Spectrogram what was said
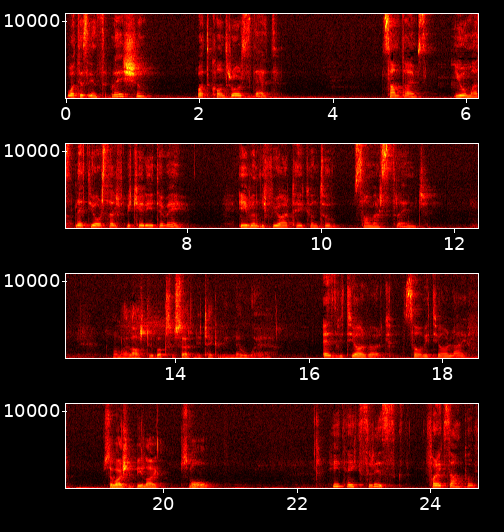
what is inspiration? What controls that? Sometimes you must let yourself be carried away, even if you are taken to somewhere strange. Well, my last two books have certainly taken me nowhere. As with your work, so with your life. So I should be like small? He takes risks. For example,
